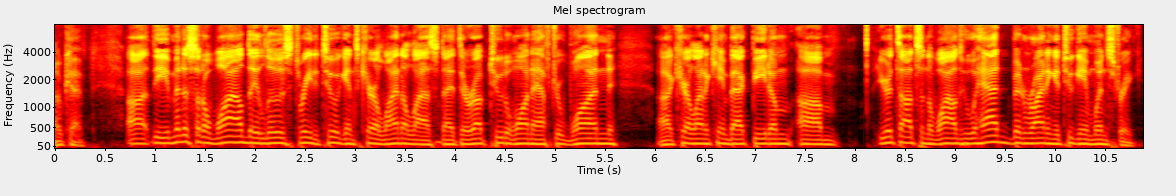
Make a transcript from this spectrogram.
Okay. Uh, the Minnesota Wild they lose three to two against Carolina last night. They're up two to one after one. Uh, Carolina came back, beat them. Um, your thoughts on the Wild, who had been riding a two game win streak?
